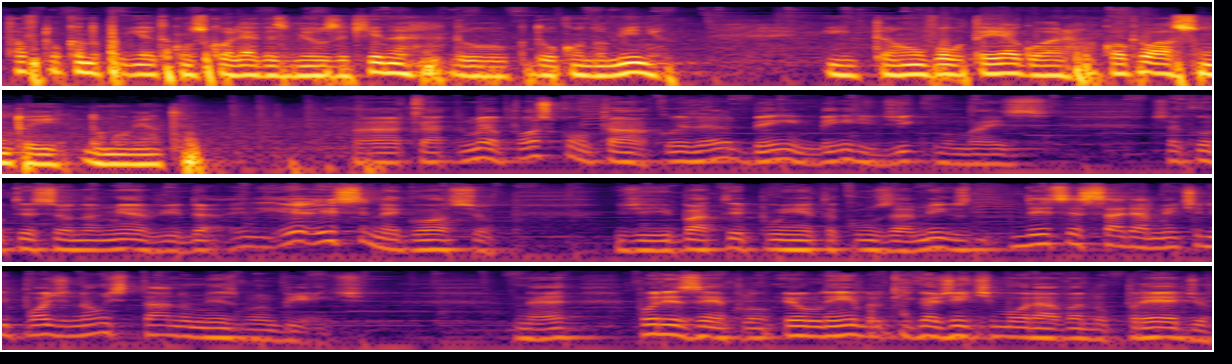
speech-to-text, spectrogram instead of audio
tava tocando punheta com os colegas meus aqui, né? Do, do condomínio. Então voltei agora. Qual que é o assunto aí do momento? Ah, cara, meu, posso contar uma coisa? É bem, bem ridículo, mas isso aconteceu na minha vida. Esse negócio de bater punheta com os amigos, necessariamente ele pode não estar no mesmo ambiente, né? Por exemplo, eu lembro que a gente morava no prédio,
